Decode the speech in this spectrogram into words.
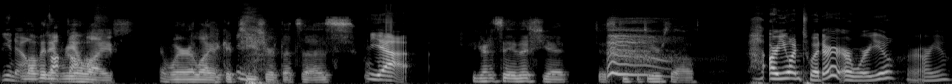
You know, love it in real off. life and wear like a T-shirt that says, "Yeah." If you're gonna say this shit, just keep it to yourself. Are you on Twitter or were you or are you?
